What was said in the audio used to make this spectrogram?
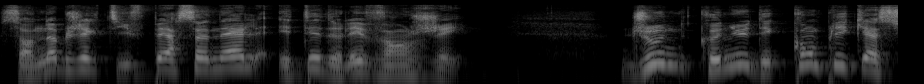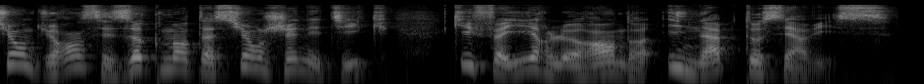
Son objectif personnel était de les venger. June connut des complications durant ses augmentations génétiques qui faillirent le rendre inapte au service.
